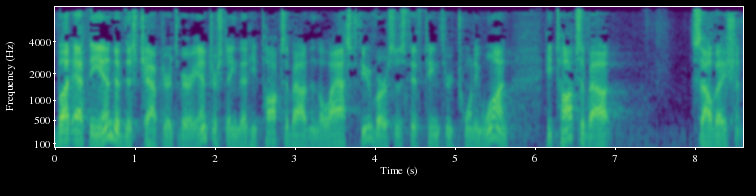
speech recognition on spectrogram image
But at the end of this chapter, it's very interesting that he talks about in the last few verses, 15 through 21, he talks about salvation.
